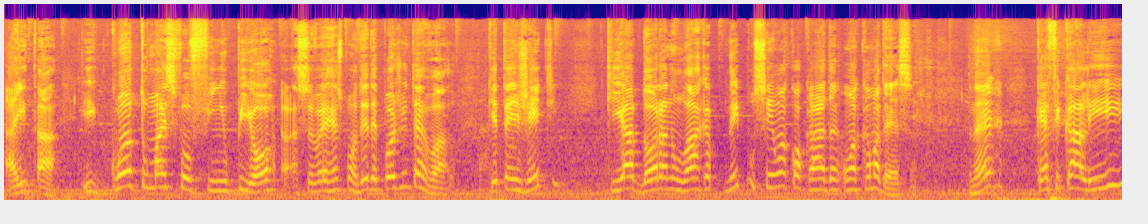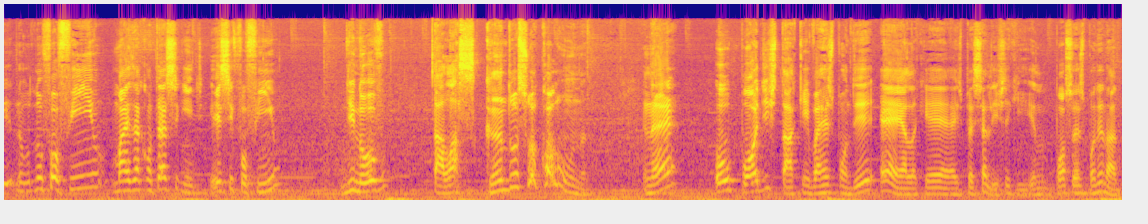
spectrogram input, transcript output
Aí tá. E quanto mais fofinho, pior, você vai responder depois do intervalo. Porque tem gente que adora, não larga nem por sem uma cocada, uma cama dessa, né? Quer ficar ali no, no fofinho, mas acontece o seguinte, esse fofinho, de novo, tá lascando a sua coluna, né? Ou pode estar, quem vai responder é ela, que é a especialista aqui. Eu não posso responder nada.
